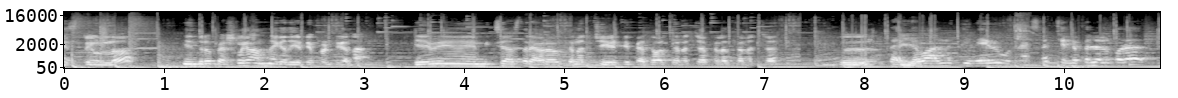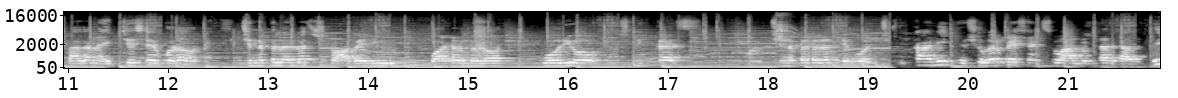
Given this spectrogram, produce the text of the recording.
ఐస్ క్రీమ్లో ఇందులో స్పెషల్గా ఉన్నాయి కదా డిఫరెంట్గా ఏమి మిక్స్ చేస్తారు? ఎవరెవరు తినొచ్చు? ఏంటి? పెద్దవాళ్ళు తినొచ్చా? పిల్లలు తినొచ్చా? పెద్దవాళ్ళు తినేవి ఉన్నాయి సార్. చిన్నపిల్లలు కూడా బాగా లైక్ చేసేవి కూడా ఉన్నాయి. చిన్నపిల్లల్లో స్ట్రాబెర్రీ వాటర్ మిలన్ ఓరియో స్టిక్కర్స్ చిన్నపిల్లలు తినవచ్చు. కానీ షుగర్ పేషెంట్స్ వాళ్ళు ఉంటారు కాబట్టి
